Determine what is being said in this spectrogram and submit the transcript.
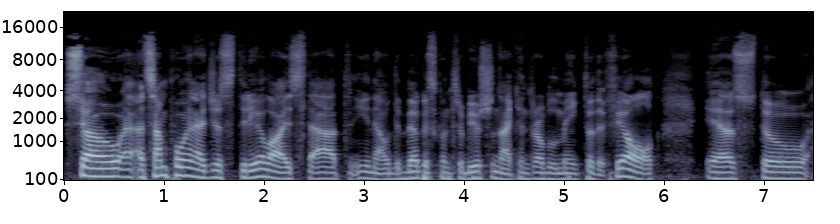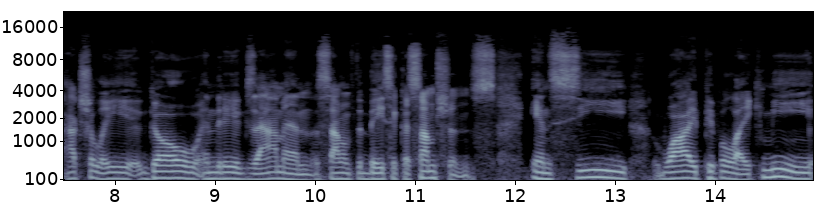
So at some point, I just realized that you know the biggest contribution I can probably make to the field is to actually go and re-examine some of the basic assumptions and see why people like me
